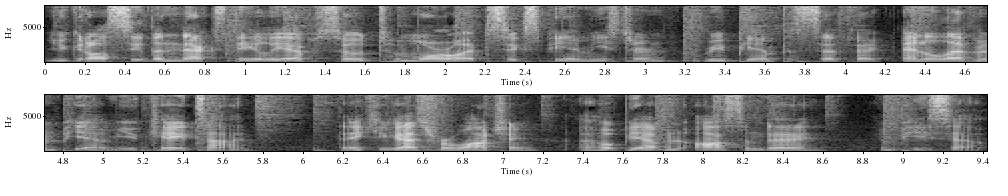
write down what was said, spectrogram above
You could all see the next daily episode tomorrow at 6 p.m. Eastern, 3 p.m. Pacific, and 11 p.m. UK time. Thank you guys for watching. I hope you have an awesome day and peace out.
